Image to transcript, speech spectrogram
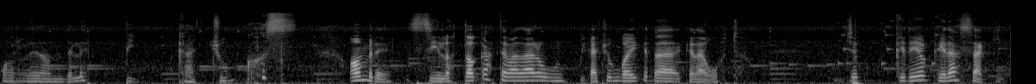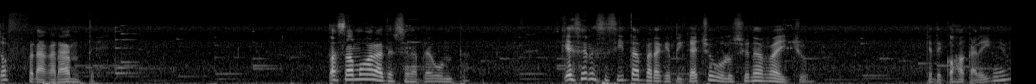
o redondeles picachungos. Hombre, si los tocas te va a dar un picachungo ahí que te que da gusto. Yo creo que era saquito fragrante. Pasamos a la tercera pregunta. ¿Qué se necesita para que Pikachu evolucione a Raichu? Que te coja cariño,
